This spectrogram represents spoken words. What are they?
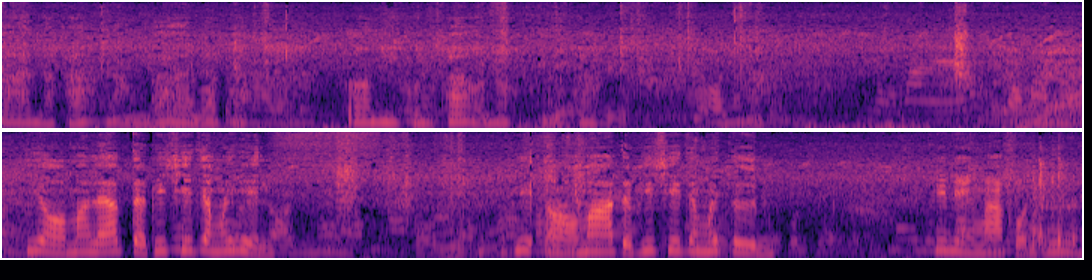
บ้านนะคะ หลังบ้านนะคะ ก็มีคนเฝ้าเนาะนะคะพี่อ๋อมาแล้ว แต่พี่ชิดยังไม่เห็น พี่อ๋อมาแต่พี่ชิดยังไม่ตื่น พี่เหน่งมาก่อนเพื่อน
